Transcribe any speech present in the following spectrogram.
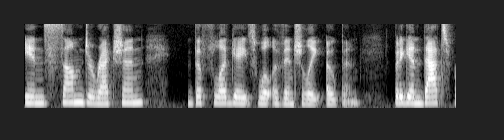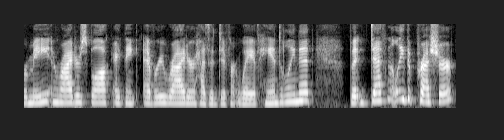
in some direction, the floodgates will eventually open. But again, that's for me in writer's block. I think every writer has a different way of handling it, but definitely the pressure.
